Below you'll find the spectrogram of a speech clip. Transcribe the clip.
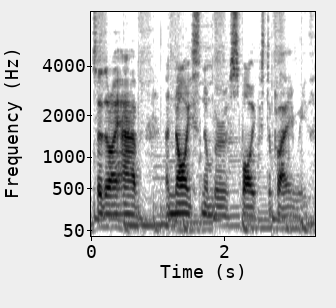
so that I have a nice number of spikes to play with.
